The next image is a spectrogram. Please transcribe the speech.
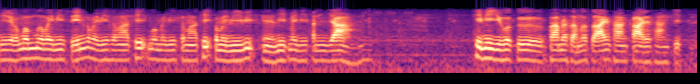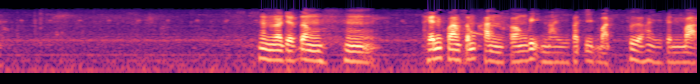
นี่เรียกว่าเมื่อเมื่อไม่มีศีลก็ไม่มีสมาธิ เมื่อไม่มีสมาธิก็ไม่มีวิมีไม่มีปัญญา ที่มีอยู่ก็คือความระสำระสายทางกายและทางจิต นั่นเราจะต้องเห็นความสำคัญของวินัยปฏิบัติเพื่อให้เป็นบาด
